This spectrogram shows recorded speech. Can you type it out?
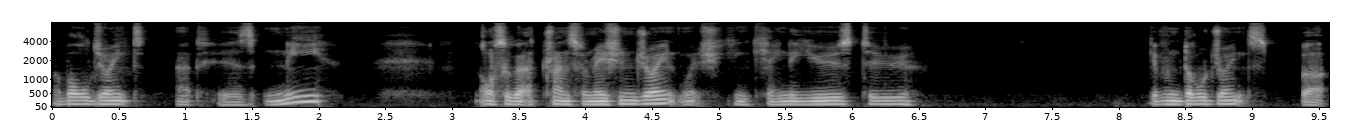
a ball joint at his knee. Also got a transformation joint, which you can kind of use to give him double joints, but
